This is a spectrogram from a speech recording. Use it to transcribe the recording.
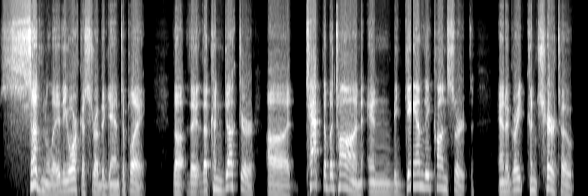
suddenly the orchestra began to play. The, the, the conductor uh, tapped the baton and began the concert and a great concerto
